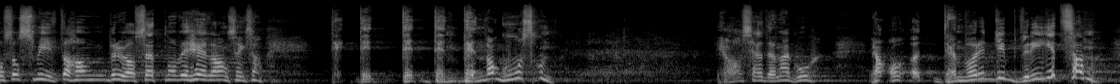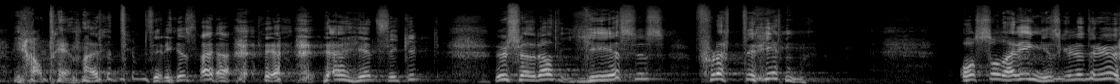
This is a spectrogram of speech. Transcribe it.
Og så smilte han Bruasetten over hele ansiktet og sa den, den, den var god, sånn. Ja, sa jeg, den er god. Ja, og den var det dybder i, sa han. Ja, den er det dybder i, sa jeg. Det er helt sikkert. Du skjønner at Jesus flytter inn. Også der ingen skulle tru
